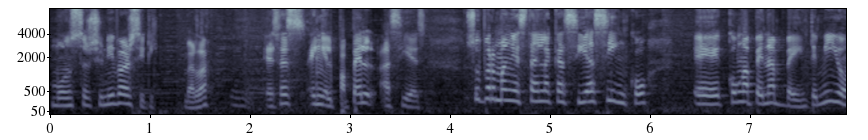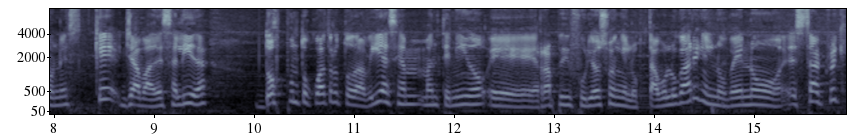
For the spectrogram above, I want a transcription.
Monsters University, ¿verdad? Ese es en el papel, así es. Superman está en la casilla 5 eh, con apenas 20 millones, que ya va de salida. 2.4 todavía se han mantenido eh, Rápido y Furioso en el octavo lugar, en el noveno Star Trek,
